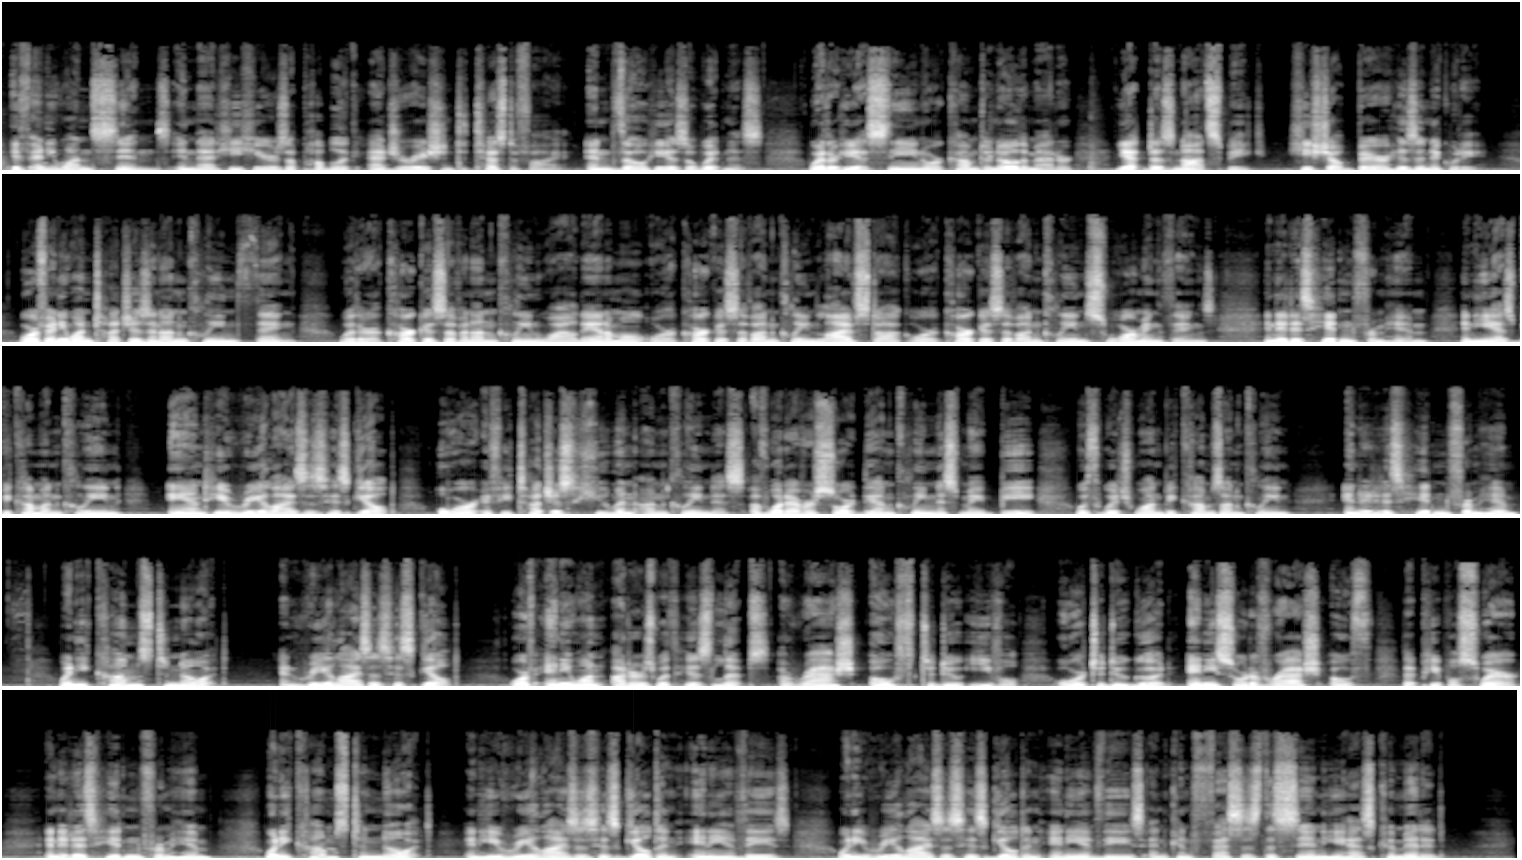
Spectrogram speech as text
If anyone sins in that he hears a public adjuration to testify, and though he is a witness, whether he has seen or come to know the matter, yet does not speak, he shall bear his iniquity. Or if anyone touches an unclean thing, whether a carcass of an unclean wild animal, or a carcass of unclean livestock, or a carcass of unclean swarming things, and it is hidden from him, and he has become unclean, and he realizes his guilt, or if he touches human uncleanness, of whatever sort the uncleanness may be with which one becomes unclean, and it is hidden from him, when he comes to know it, and realizes his guilt, or if anyone utters with his lips a rash oath to do evil or to do good, any sort of rash oath that people swear, and it is hidden from him, when he comes to know it, and he realizes his guilt in any of these, when he realizes his guilt in any of these and confesses the sin he has committed,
